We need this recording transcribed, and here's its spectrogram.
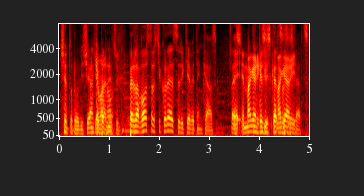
112, anche per, Chiamare non- il 112. per la vostra sicurezza di chi avete in casa. Dai, Eh, magari si scherza, magari- si scherza.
